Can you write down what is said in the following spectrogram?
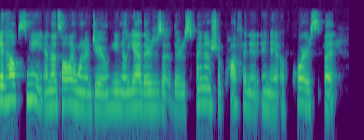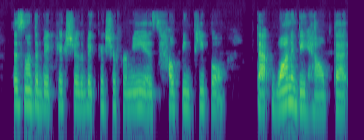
it helps me, and that's all I want to do. You know, yeah, there's a, there's financial profit in, in it, of course, but that's not the big picture. The big picture for me is helping people that want to be helped, that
